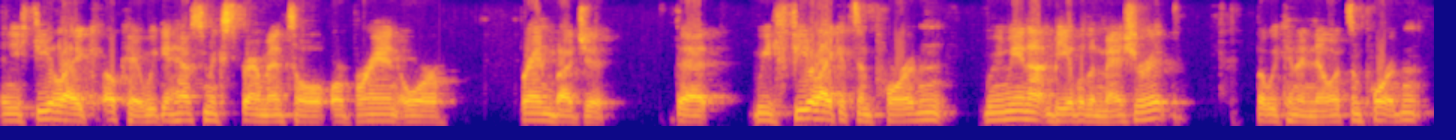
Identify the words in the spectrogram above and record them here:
And you feel like, okay, we can have some experimental or brand or brand budget that we feel like it's important. We may not be able to measure it, but we kind of know it's important.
